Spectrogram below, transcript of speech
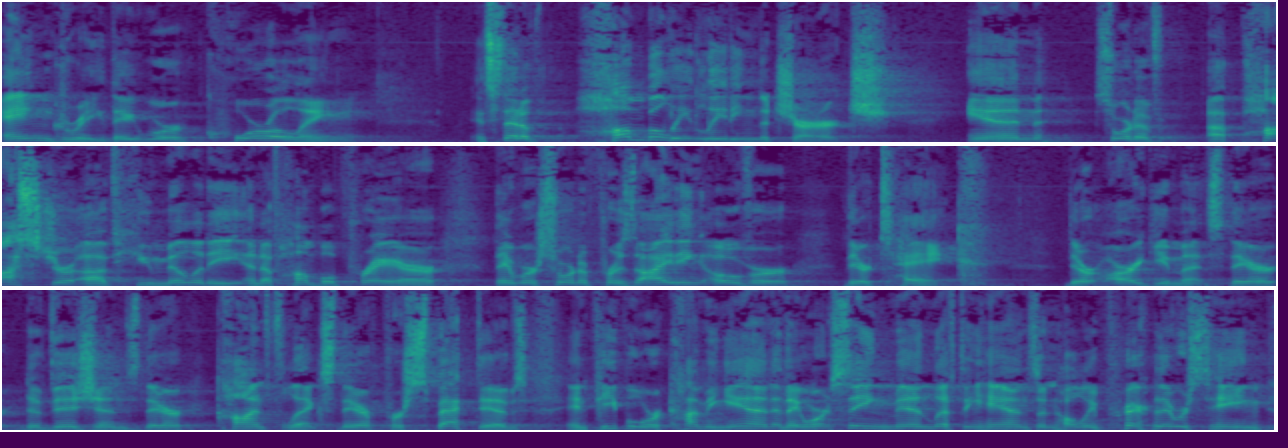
angry, they were quarreling. Instead of humbly leading the church in sort of a posture of humility and of humble prayer, they were sort of presiding over their take their arguments, their divisions, their conflicts, their perspectives. And people were coming in and they weren't seeing men lifting hands in holy prayer. They were seeing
